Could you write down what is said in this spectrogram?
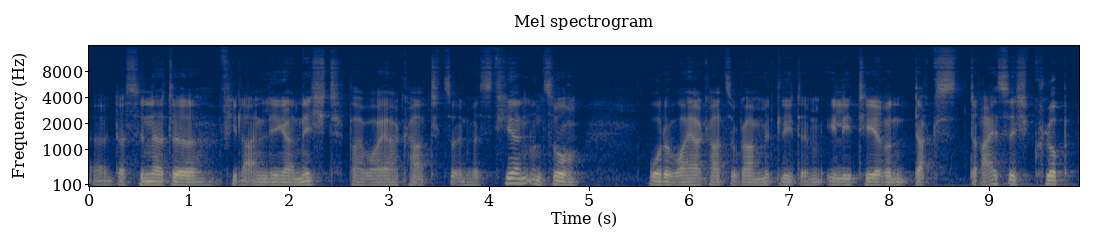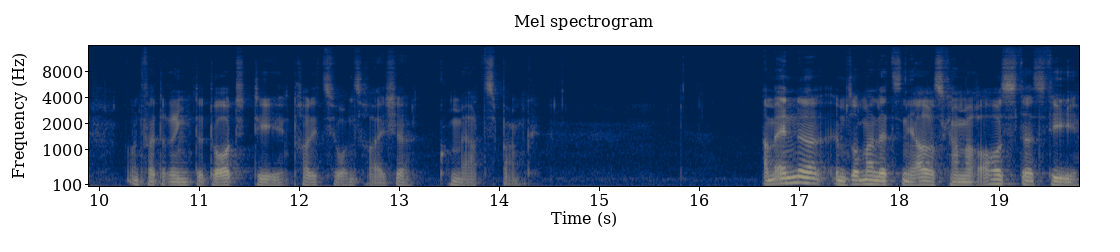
äh, das hinderte viele Anleger nicht, bei Wirecard zu investieren und so wurde Wirecard sogar Mitglied im elitären DAX 30 Club und verdrängte dort die traditionsreiche Commerzbank. Am Ende im Sommer letzten Jahres kam heraus, dass die äh,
